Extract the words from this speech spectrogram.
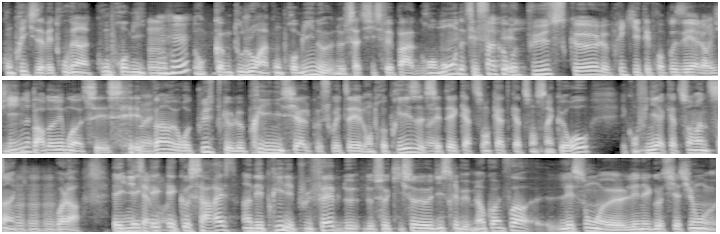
compris qu'ils avaient trouvé un compromis. Mhm. Mhm. Donc, comme toujours, un compromis ne, satisfait pas grand monde. C'est 5 euros de plus que le prix qui était proposé à l'origine. Pardonnez-moi, c'est 20 euros de plus, parce que le prix initial que souhaitait l'entreprise, c'était 404, 405 euros, et qu'on finit à 425. Mhm, voilà. Et, que ça reste un des prix les plus faibles de, de ceux qui se distribuent. Mais encore une fois, laissons euh, les négociations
